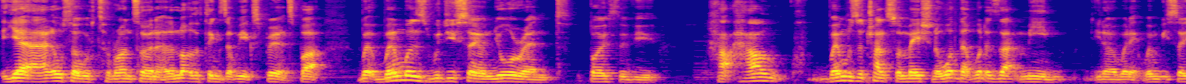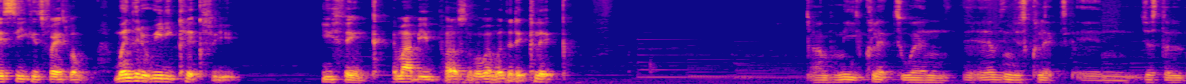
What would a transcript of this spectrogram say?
yeah, and also with Toronto and a lot of the things that we experienced. But, when was, would you say on your end, both of you, how, how, when was the transformation or what that, what does that mean? You know, when it, when we say seek his face, but when did it really click for you? You think it might be personal, but when, when did it click? Um, for me, clicked when everything just clicked in just the,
